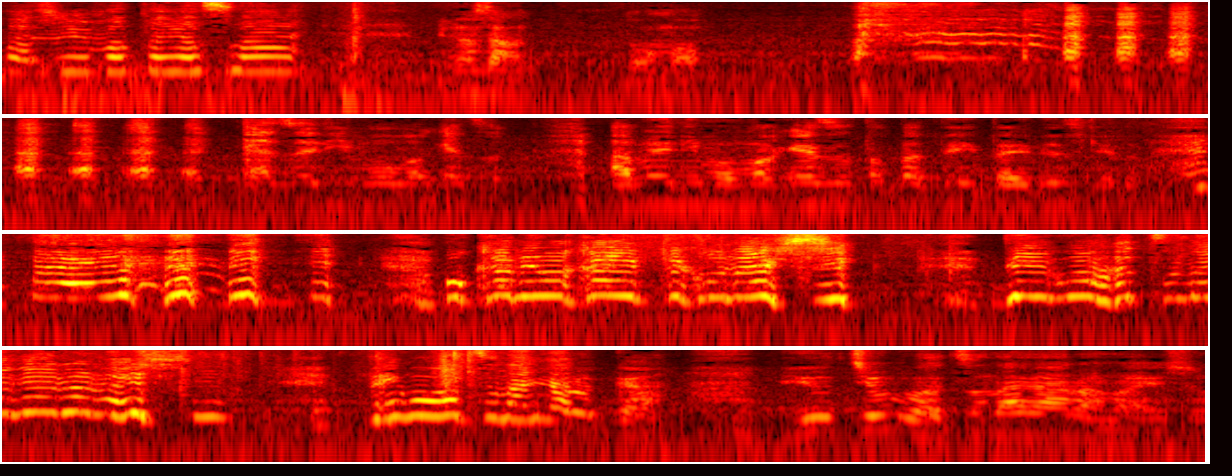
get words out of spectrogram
始まった野菜。皆さん、どうも。風にも負けず、雨にも負けずとかっていたいですけど。お金は返ってこないし、電話は繋がらないし、電話は繋がるか。YouTube は繋がらないしね。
